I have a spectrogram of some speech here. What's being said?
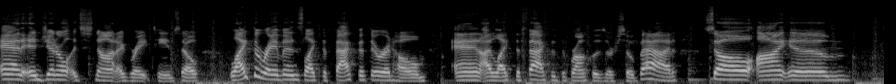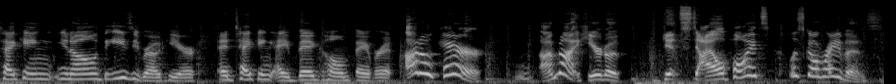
and in general, it's not a great team. So, like the Ravens, like the fact that they're at home, and I like the fact that the Broncos are so bad. So, I am taking, you know, the easy road here and taking a big home favorite. I don't care. I'm not here to get style points. Let's go Ravens.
